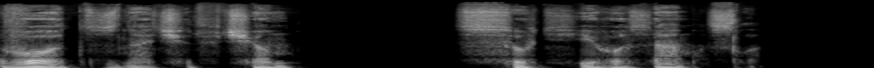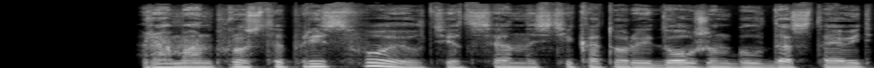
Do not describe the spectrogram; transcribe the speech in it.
Вот, значит, в чем суть его замысла. Роман просто присвоил те ценности, которые должен был доставить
